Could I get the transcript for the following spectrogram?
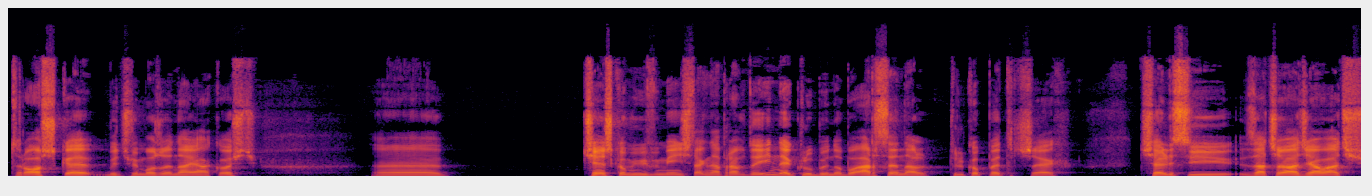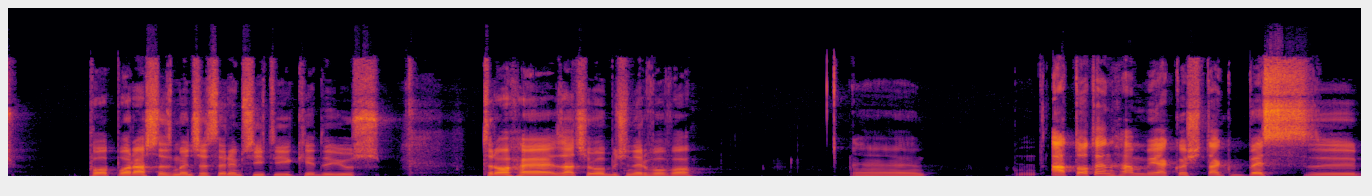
troszkę być może na jakość. E, ciężko mi wymienić tak naprawdę inne kluby, no bo Arsenal tylko Petr Czech, Chelsea zaczęła działać po porażce z Manchesterem City, kiedy już trochę zaczęło być nerwowo. E, A Tottenham jakoś tak bez, y,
